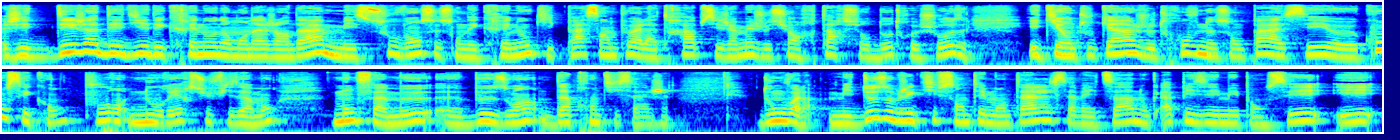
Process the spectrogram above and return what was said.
j'ai déjà dédié des créneaux dans mon agenda, mais souvent ce sont des créneaux qui passent un peu à la trappe si jamais je suis en retard sur d'autres choses et qui en tout cas je trouve ne sont pas assez euh, conséquents pour nourrir suffisamment mon fameux euh, besoin d'apprentissage. Donc voilà, mes deux objectifs santé mentale, ça va être ça, donc apaiser mes pensées et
